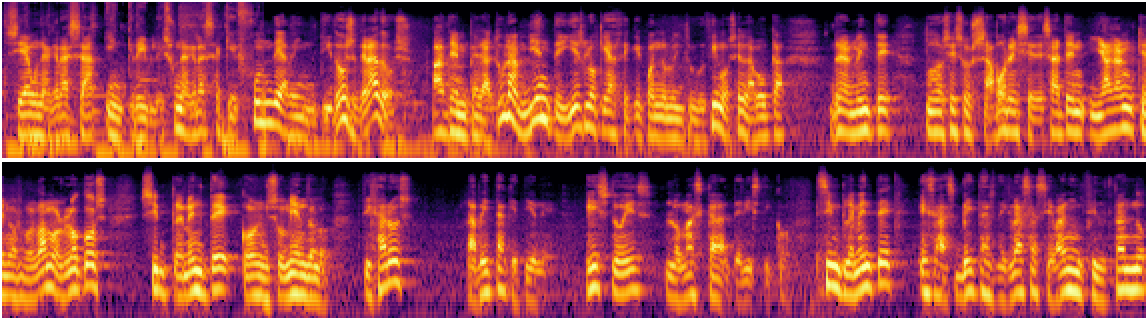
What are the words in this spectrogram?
sea una grasa increíble. Es una grasa que funde a 22 grados a temperatura ambiente y es lo que hace que cuando lo introducimos en la boca realmente todos esos sabores se desaten y hagan que nos volvamos locos simplemente consumiéndolo. Fijaros la beta que tiene. Esto es lo más característico. Simplemente esas vetas de grasa se van infiltrando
